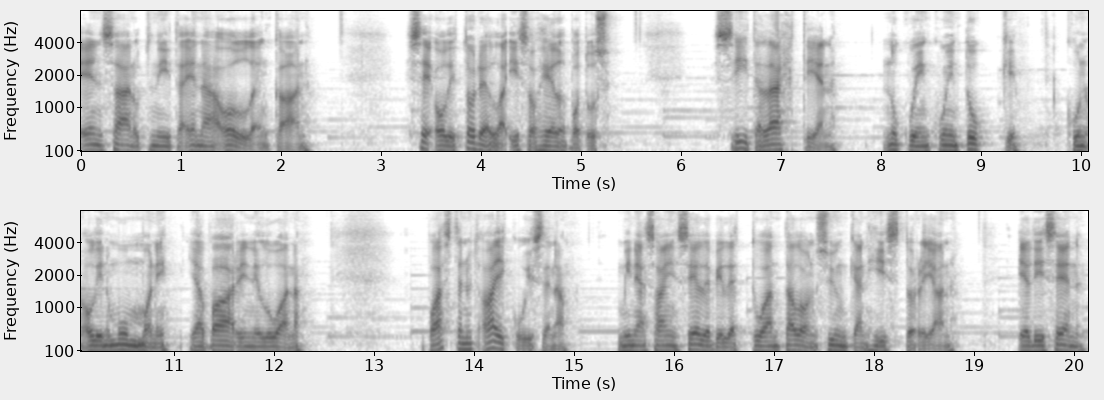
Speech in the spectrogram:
en saanut niitä enää ollenkaan. Se oli todella iso helpotus. Siitä lähtien nukuin kuin tukki, kun olin mummoni ja vaarini luona. Vasta nyt aikuisena minä sain selville tuon talon synkän historian, eli sen,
